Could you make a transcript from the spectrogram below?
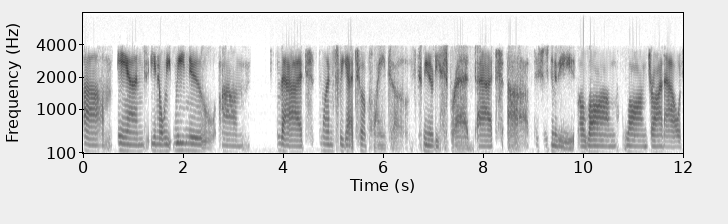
Um, and you know, we we knew um, that once we got to a point of community spread, that uh, this is going to be a long, long, drawn out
